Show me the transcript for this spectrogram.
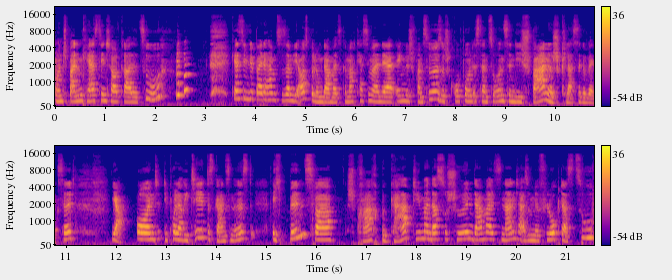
Und spannend, Kerstin schaut gerade zu. Kerstin, wir beide haben zusammen die Ausbildung damals gemacht. Kerstin war in der Englisch-Französisch-Gruppe und ist dann zu uns in die Spanisch-Klasse gewechselt. Ja, und die Polarität des Ganzen ist, ich bin zwar sprachbegabt, wie man das so schön damals nannte. Also mir flog das zu.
